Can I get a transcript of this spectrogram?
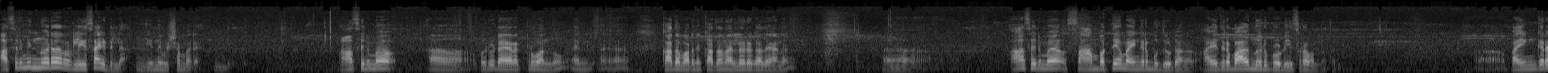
ആ സിനിമ ഇന്നുവരെ റിലീസായിട്ടില്ല ഈ നിമിഷം വരെ. ആ സിനിമ ഒരു ഡയറക്ടർ വന്നു. കഥ പറഞ്ഞു. കഥ നല്ലൊരു കഥയാണ്. ആ, സിനിമ സാമ്പത്തികം ഭയങ്കര ബുദ്ധിമുട്ടാണ്. ഹൈദരാബാദിൽ നിന്ന് ഒരു പ്രൊഡ്യൂസർ വന്നത്. ഭയങ്കര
